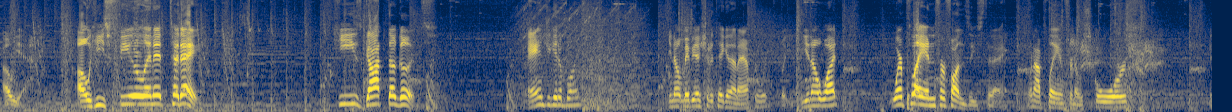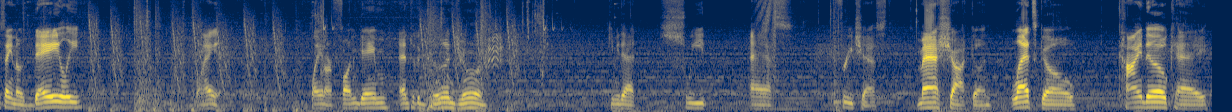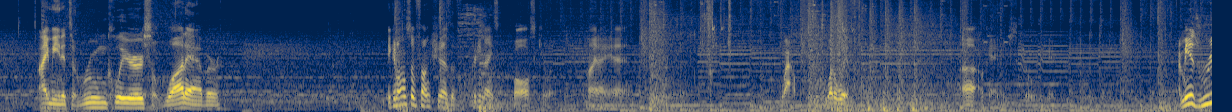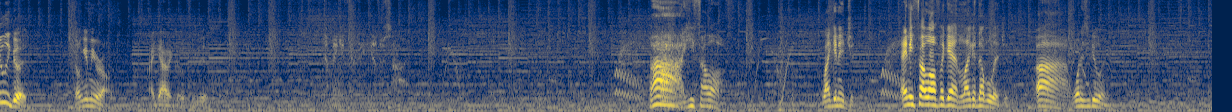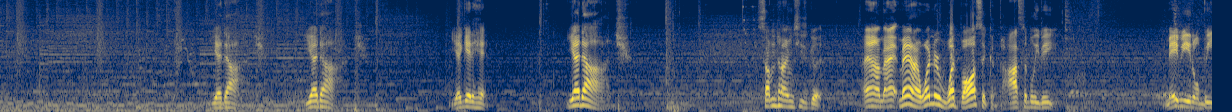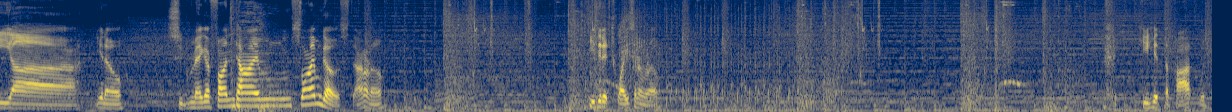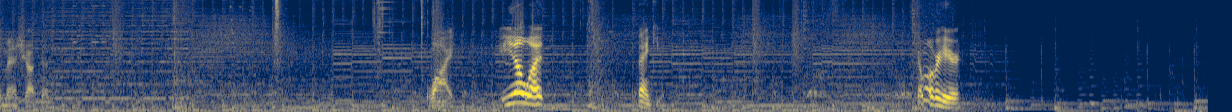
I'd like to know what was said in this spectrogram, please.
Oh, yeah. Oh, he's feeling it today. He's got the goods. And you get a blank. You know, maybe I should have taken that afterwards, but you know what? We're playing for funsies today. We're not playing for no scores. This ain't no daily. Playing playing our fun game. Enter the gun, John. Give me that sweet ass free chest. Mass shotgun. Let's go. Kinda okay. I mean, it's a room clear, so whatever. It can also function as a pretty nice boss killer, might I add. Wow, what a whip. Uh, okay, just go over here. I mean, it's really good. Don't get me wrong. I gotta go through this. Ah, he fell off. Like an idiot. And he fell off again, like a double idiot. Ah, what is he doing? You dodge. You dodge. You get hit. Ya dodge. Sometimes he's good. Um, I- man, I wonder what boss it could possibly be. Maybe it'll be, uh, you know, super mega fun time slime ghost. I don't know. He did it twice in a row. he hit the pot with the mass shotgun. Why? You know what? Thank you. Come over here.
